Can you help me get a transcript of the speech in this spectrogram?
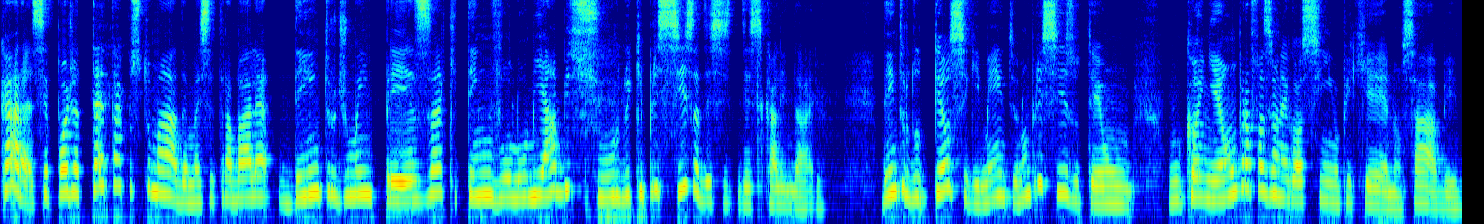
Cara, você pode até estar acostumada, mas você trabalha dentro de uma empresa que tem um volume absurdo e que precisa desse, desse calendário. Dentro do teu segmento, eu não preciso ter um, um canhão para fazer um negocinho pequeno, sabe?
